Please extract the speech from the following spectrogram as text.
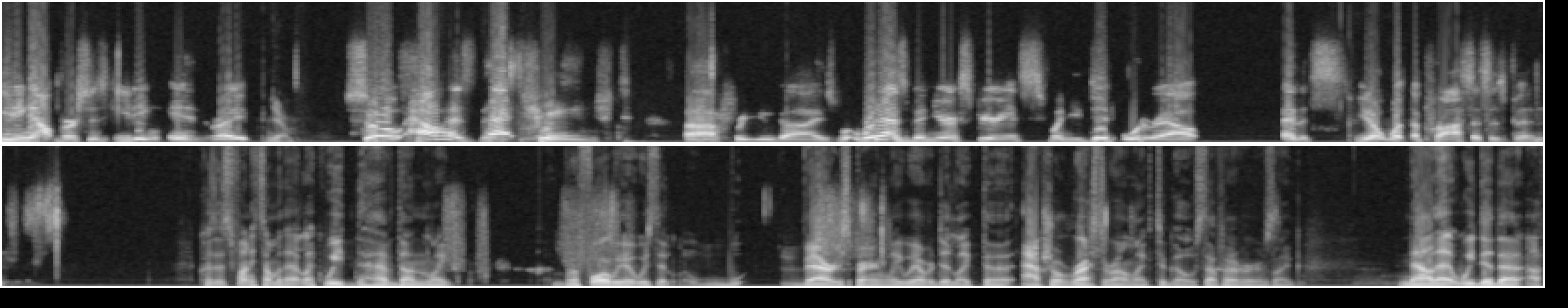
eating out versus eating in right Yeah. so how has that changed uh, for you guys what, what has been your experience when you did order out and it's you know what the process has been because it's funny some of that. Like we have done like before, we always did very sparingly. We ever did like the actual restaurant like to go stuff. Whatever it was like. Now that we did that a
